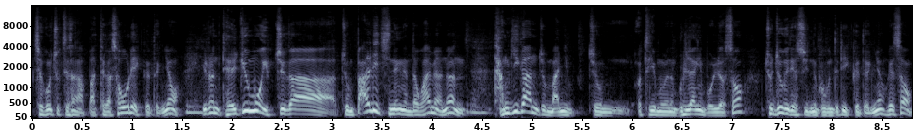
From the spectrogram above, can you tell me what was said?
재건축 대상 아파트가 서울에 있거든요. 이런 대규모 입주가 좀 빨리 진행된다고 하면은 단기간 좀 많이 좀 어떻게 보면 물량이 몰려서 조정이 될 수 있는 부분들이 있거든요. 그래서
